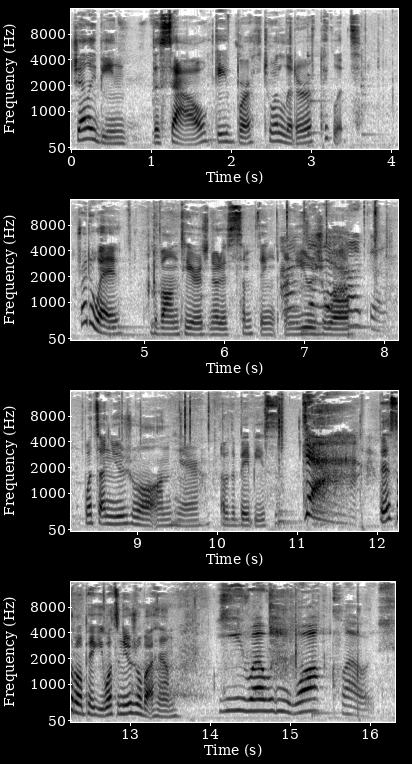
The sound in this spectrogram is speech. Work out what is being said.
Jellybean the sow gave birth to a litter of piglets. Right away, the volunteers noticed something unusual. What's unusual on here of the babies? This little piggy, what's unusual about him? He's wearing work clothes.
